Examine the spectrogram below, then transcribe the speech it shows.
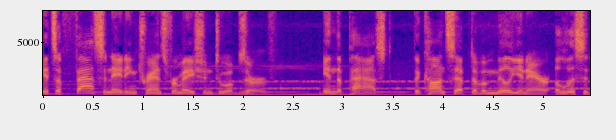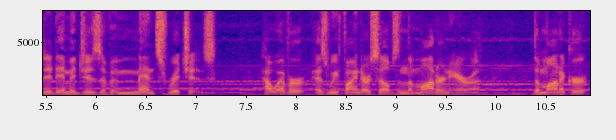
It's a fascinating transformation to observe. In the past, the concept of a millionaire elicited images of immense riches. However, as we find ourselves in the modern era, the moniker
